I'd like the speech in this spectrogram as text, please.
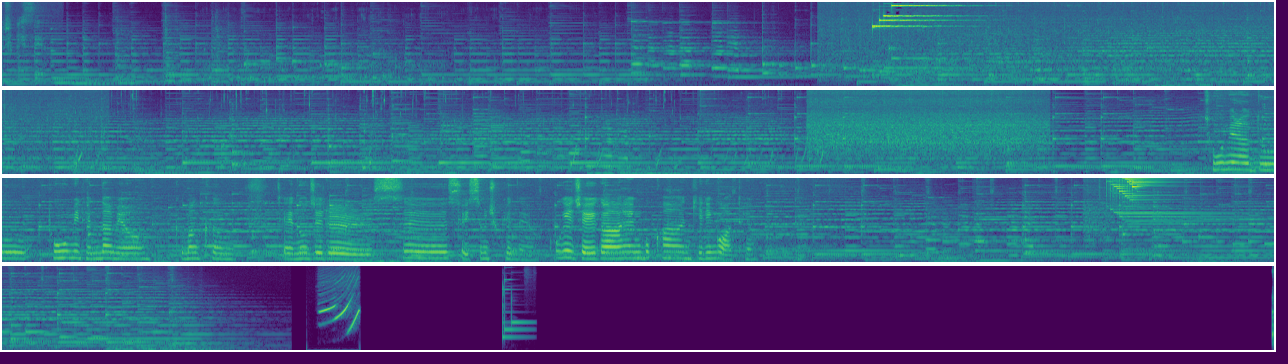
조금이라도 도움이 된다면 그만큼 제 에너지를 쓸 수 있으면 좋겠네요. 그게 제가 행복한 길인 것 같아요.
